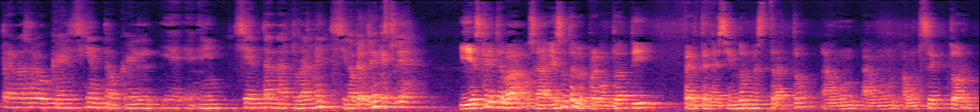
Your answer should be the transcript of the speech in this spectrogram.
pero no es algo que él sienta o que él eh, eh, sienta naturalmente, sino que lo tiene que estudiar. Y es que ahí te va, o sea, eso te lo preguntó a ti perteneciendo a un estrato, a un, a un, a un sector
